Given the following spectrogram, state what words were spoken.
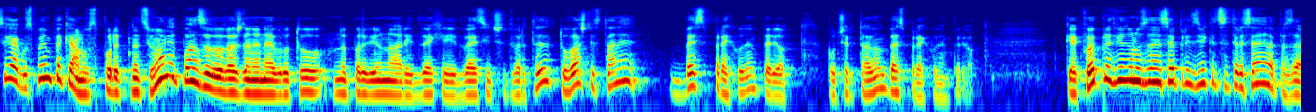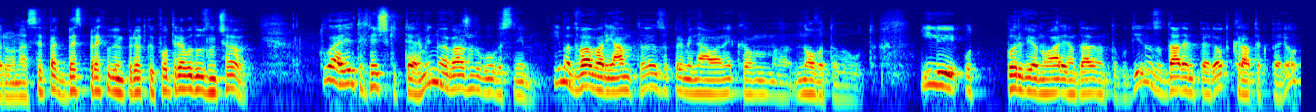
Сега, господин Пеканов, според Националният план за въвеждане на еврото на 1 януари 2024, това ще стане без преходен период. Подчертавам, без преходен период. Какво е предвидено, за да не се предизвикат сътресения на пазара у нас? Все пак без преходен период какво трябва да означава? Това е един технически термин, но е важно да го обясним. Има два варианта за преминаване към новата валута. Или от 1 януари на дадената година за даден период, кратък период,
